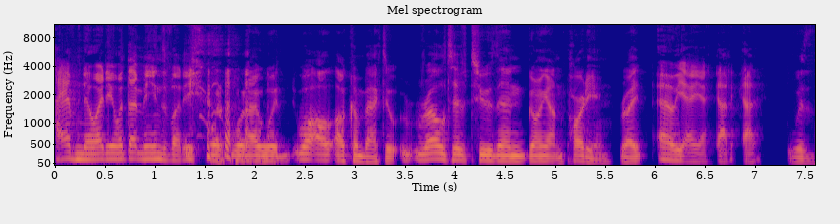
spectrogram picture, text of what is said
I have no idea what that means, buddy. what, what, I would, well, I'll, I'll come back to relative to then going out and partying, right? Oh, yeah, yeah. Got it, got it. With,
